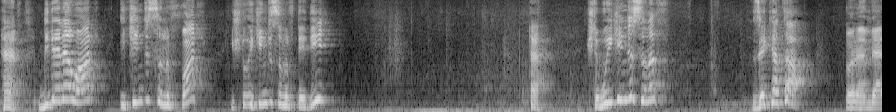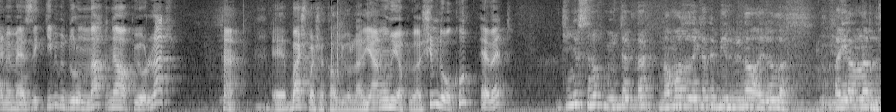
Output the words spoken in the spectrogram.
He. Bir de ne var? İkinci sınıf var. İşte o ikinci sınıf dediği he. İşte bu ikinci sınıf zekata önem vermemezlik gibi bir durumla ne yapıyorlar? He. E, baş başa kalıyorlar. Yani onu yapıyorlar. Şimdi oku. Evet. İkinci sınıf mürtetler namaz ve zekatı birbirine ayrılırlar. Ayıranlardır.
